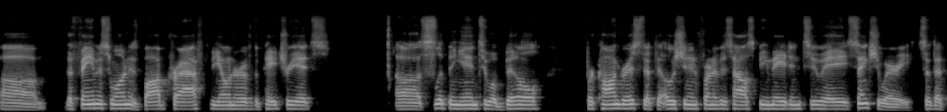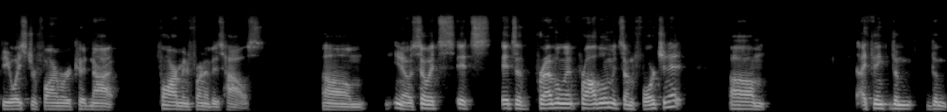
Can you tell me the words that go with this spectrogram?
um, the famous one is Bob Kraft, the owner of the Patriots, uh, slipping into a bill for Congress that the ocean in front of his house be made into a sanctuary so that the oyster farmer could not farm in front of his house. Um, you know, so it's it's it's a prevalent problem. It's unfortunate. Um, I think the the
